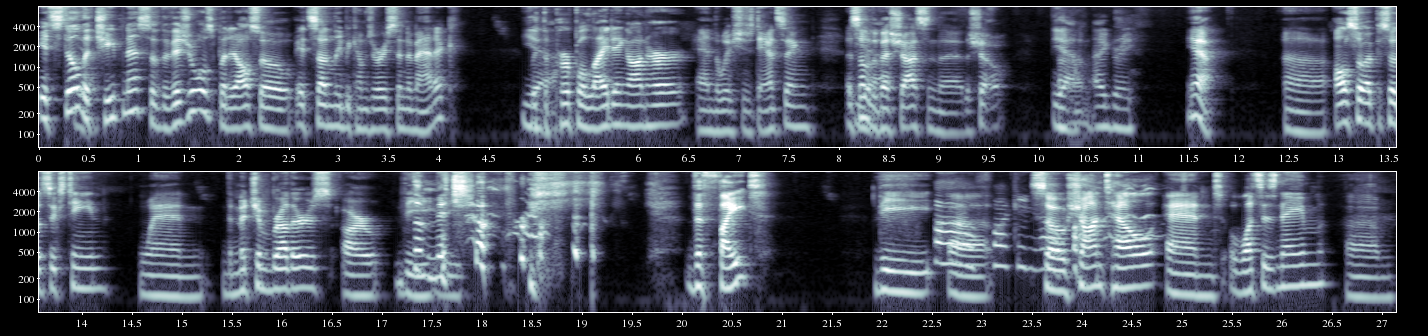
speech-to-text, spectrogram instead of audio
It's still the cheapness of the visuals, but it also it suddenly becomes very cinematic yeah. with the purple lighting on her and the way she's dancing. It's some of the best shots in the the show. yeah, um, I agree. Yeah. Uh, also, episode sixteen when the Mitchum brothers are the The, the, Mitchum. the fight. The oh, uh, fucking so. Chantal and what's his name? Um,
